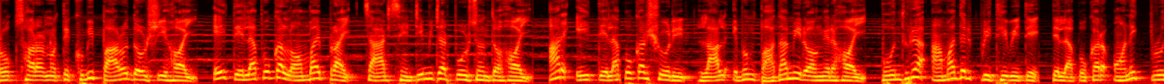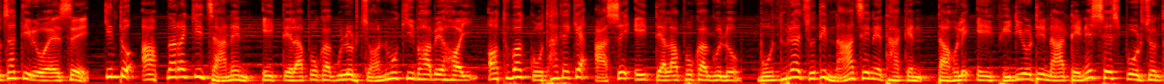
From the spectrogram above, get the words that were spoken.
রোগ ছড়ানোতে খুবই পারদর্শী হয়। এই তেলাপোকা লম্বায় প্রায় চার সেন্টিমিটার পর্যন্ত হয় আর এই তেলাপোকার শরীর লাল এবং বাদামি রঙের হয়। বন্ধুরা, আমাদের পৃথিবীতে তেলাপোকার অনেক প্রজাতি রয়েছে। কিন্তু আপনারা কি জানেন এই তেলাপোকাগুলোর জন্ম কীভাবে হয়? অথবা কোথা থেকে আসে এই তেলাপোকাগুলো? বন্ধুরা যদি না জেনে থাকেন, তাহলে এই ভিডিওটি না টেনে শেষ পর্যন্ত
